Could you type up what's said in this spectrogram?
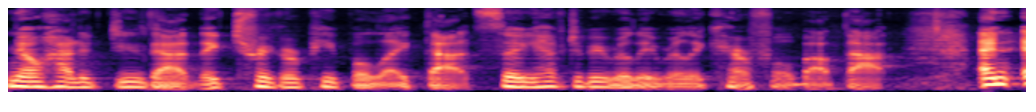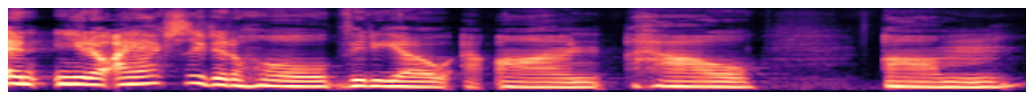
know how to do that. They trigger people like that. So you have to be really, really careful about that. And and you know, I actually did a whole video on how um,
